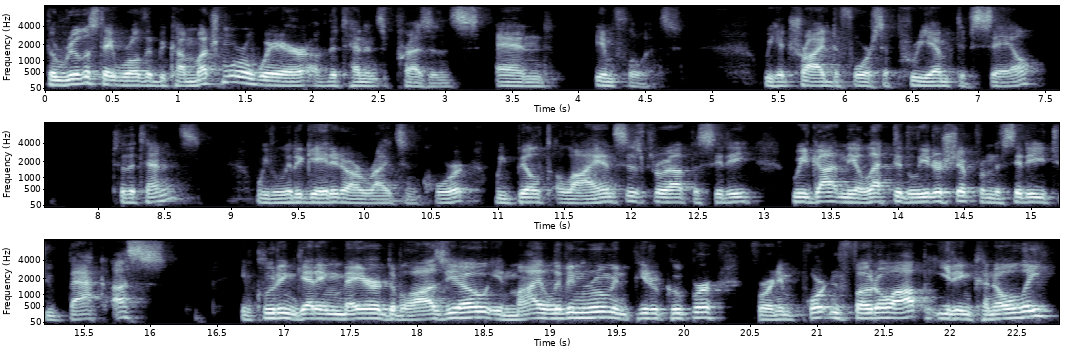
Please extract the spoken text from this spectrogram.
the real estate world had become much more aware of the tenant's presence and influence. We had tried to force a preemptive sale to the tenants. We litigated our rights in court. We built alliances throughout the city. We'd gotten the elected leadership from the city to back us, including getting Mayor de Blasio in my living room in Peter Cooper for an important photo op eating cannoli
